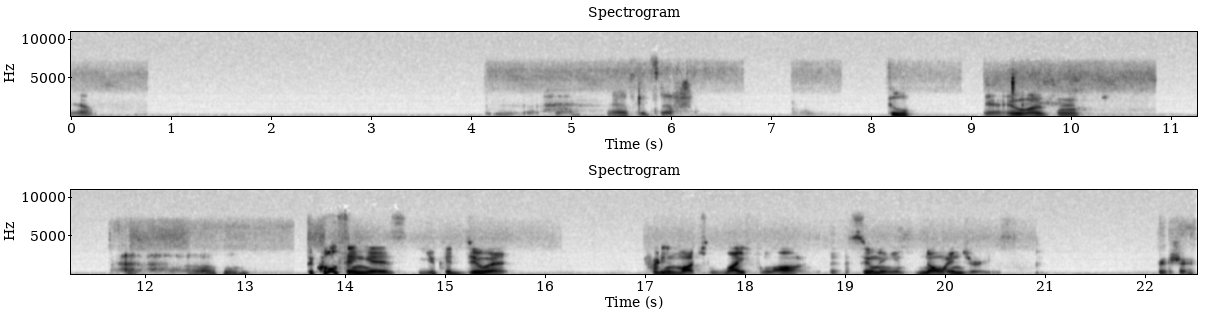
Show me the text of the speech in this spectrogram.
Yeah. That's good stuff. cool. Yeah, it was, man. Um, The cool thing is you could do it pretty much lifelong, assuming no injuries. for sure.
